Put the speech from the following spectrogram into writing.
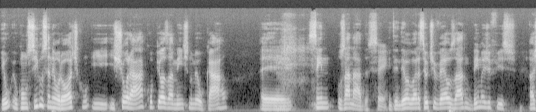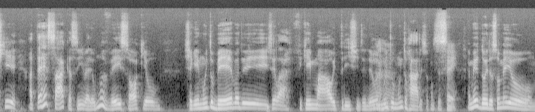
Eu, eu consigo ser neurótico e, e chorar copiosamente no meu carro é, sem usar nada. Sei. Entendeu? Agora, se eu tiver usado, bem mais difícil. Acho que até ressaca, assim, velho. Uma vez só que eu cheguei muito bêbado e, sei lá, fiquei mal e triste, entendeu? É muito, muito raro isso acontecer. Sei. É meio doido, eu sou meio.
